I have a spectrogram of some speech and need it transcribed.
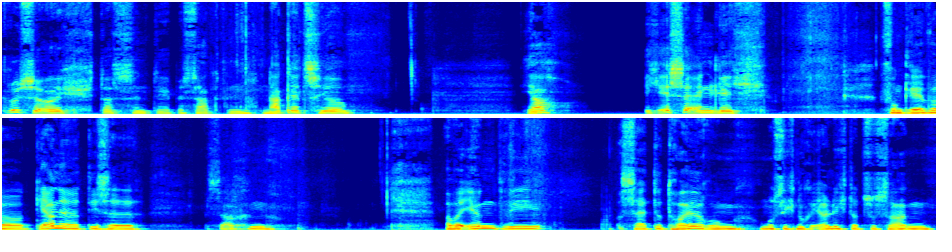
grüße euch, das sind die besagten Nuggets hier. Ja, ich esse eigentlich von Clever gerne diese Sachen, aber irgendwie seit der Teuerung, muss ich noch ehrlich dazu sagen,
